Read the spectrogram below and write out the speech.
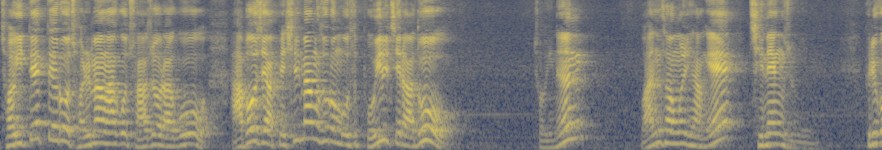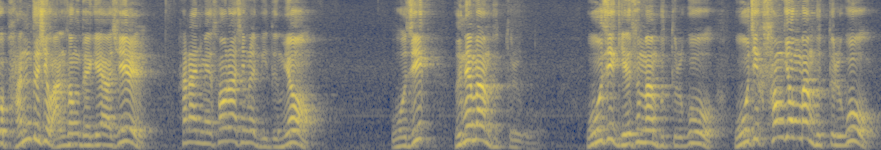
저희 때때로 절망하고 좌절하고 아버지 앞에 실망스러운 모습 보일지라도 저희는 완성을 향해 진행 중임. 그리고 반드시 완성되게 하실 하나님의 선하심을 믿으며 오직 은혜만 붙들고 오직 예수만 붙들고 오직 성경만 붙들고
